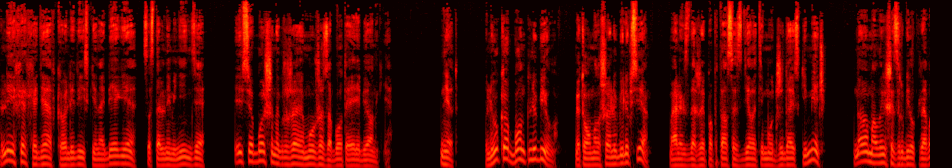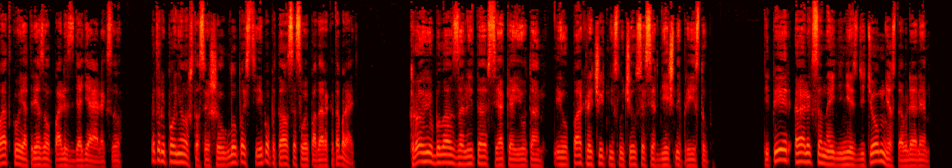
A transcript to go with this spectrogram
лихо ходя в кавалерийские набеги с остальными ниндзя и все больше нагружая мужа заботой о ребенке. Нет, Люка Бонд любил. Этого малыша любили все. Алекс даже попытался сделать ему джедайский меч, но малыш изрубил кроватку и отрезал палец дяде Алексу, который понял, что совершил глупость, и попытался свой подарок отобрать. Кровью была залита вся каюта, и у Пакли чуть не случился сердечный приступ. Теперь Алекса наедине с детем не оставляли.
